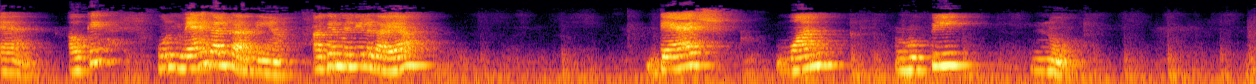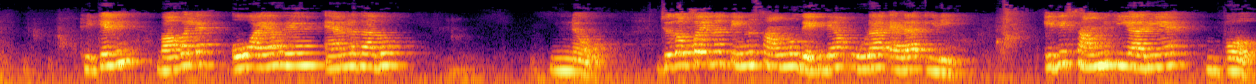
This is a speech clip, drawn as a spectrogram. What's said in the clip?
एन ओके हूँ मैं गल कर रही हूँ। अगर मैंने लगाया डैश वन रूपी नोट ठीक है जी? वावल है। ओ आया हुआ है एन लगा दो। नो. ਜਦੋਂ ਆਪਾਂ ਇਹਨਾਂ ਤਿੰਨ ਸਾਊਂਡ ਨੂੰ ਦੇਖਦੇ ਹਾਂ, ਊੜਾ, ਐੜਾ, ਈੜੀ। ਇਹਦੀ ਸਾਊਂਡ ਕੀ ਆ ਰਹੀ ਹੈ? ਵ।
